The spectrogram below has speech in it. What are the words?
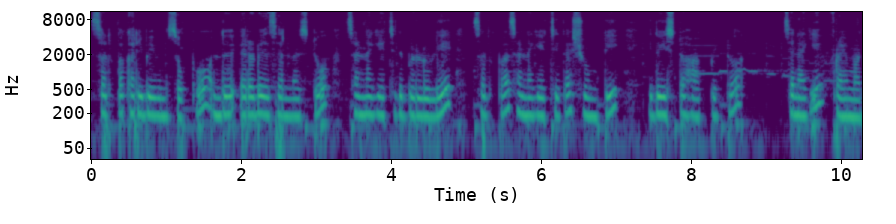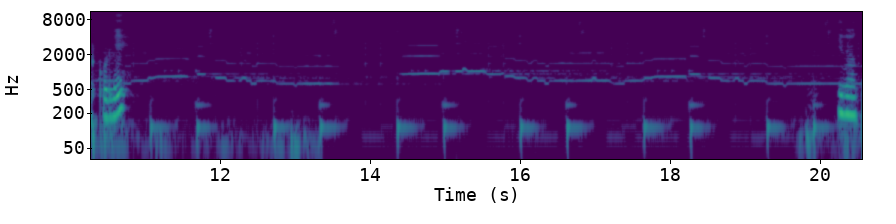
ಸ್ವಲ್ಪ ಕರಿಬೇವಿನ ಸೊಪ್ಪು, ಒಂದು ಎರಡು ಹೆಸರಿನಷ್ಟು ಸಣ್ಣಗೆ ಹೆಚ್ಚಿದ ಬೆಳ್ಳುಳ್ಳಿ, ಸ್ವಲ್ಪ ಸಣ್ಣಗೆ ಹೆಚ್ಚಿದ ಶುಂಠಿ, ಇದು ಇಷ್ಟು ಹಾಕಿಬಿಟ್ಟು ಚೆನ್ನಾಗಿ ಫ್ರೈ ಮಾಡಿಕೊಳ್ಳಿ. ಇವಾಗ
